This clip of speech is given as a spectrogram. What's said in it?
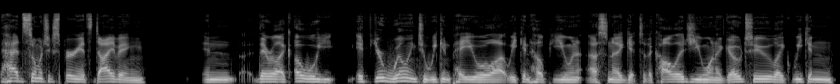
had so much experience diving, and they were like, "Oh, well, you, if you're willing to, we can pay you a lot. We can help you and Asuna get to the college you want to go to. Like, we can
